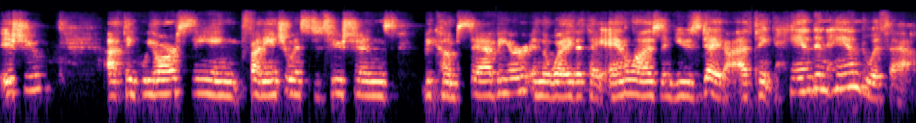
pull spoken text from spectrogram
issue. I think we are seeing financial institutions become savvier in the way that they analyze and use data. I think hand in hand with that,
